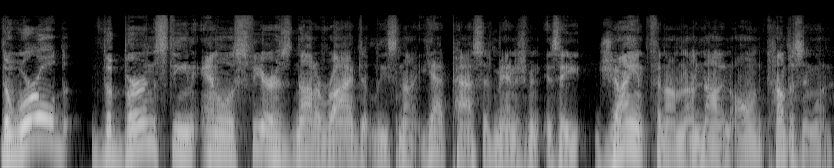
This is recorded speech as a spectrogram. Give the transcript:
The world the Bernstein analyst analysphere has not arrived, at least not yet. Passive management is a giant phenomenon, not an all encompassing one.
